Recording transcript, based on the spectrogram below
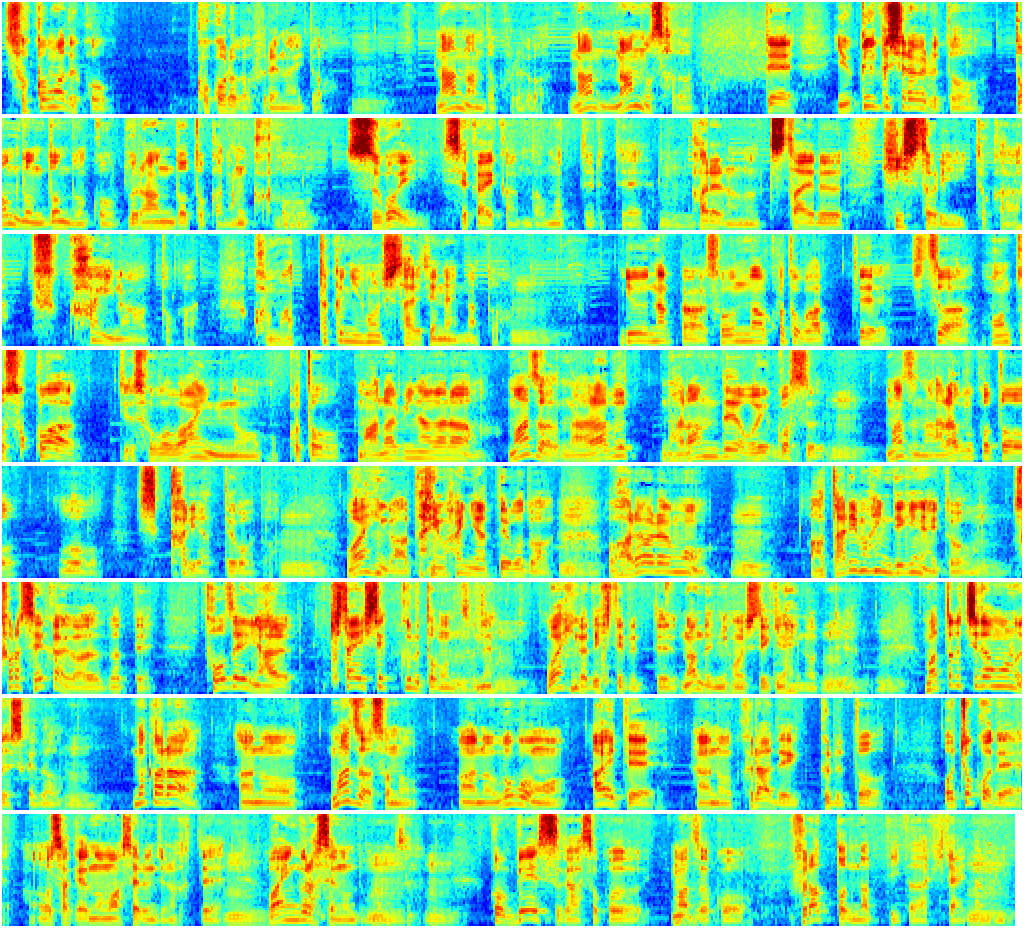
そこまでこう心が触れないと、うん、何なんだこれは。何何の差だと。でゆくゆく調べるとどんどんどんどんこうブランドとかなんかこう、すごい世界観が持ってるって、うん、彼らの伝えるヒストリーとか深いなとかこれ全く日本酒足りてないなと、うん、いうなんかそんなことがあって実は本当そこはそこワインのことを学びながらまずは並ぶ並んで追い越す、うん、まず並ぶことをしっかりやっていこうと、うん、ワインが当たり前にやってることは、うん、我々も当たり前にできないと、うん、それは世界はだって当然やる期待してくると思うんですよね、うんうん、ワインができてるってなんで日本酒できないのっていう、うんうん、全く違うものですけど、だからあのまずはそのあの僕もあえてあの蔵で来るとおちょこでお酒飲ませるんじゃなくて、うん、ワイングラスで飲んでもらうんですよ、うんうん、こうベースがそこまずはこうフラットになっていただきたいために、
